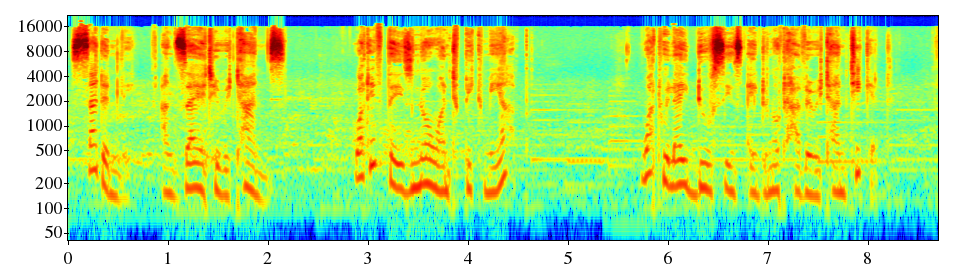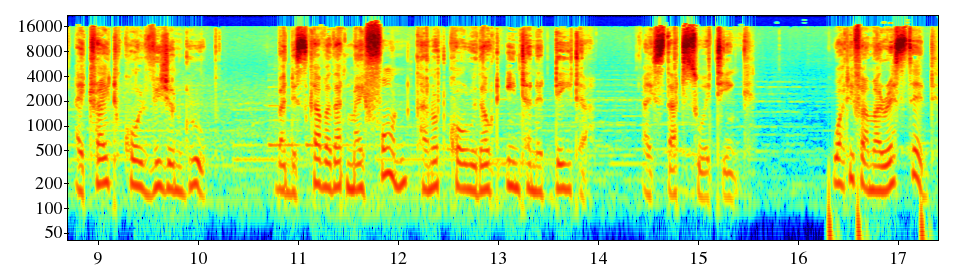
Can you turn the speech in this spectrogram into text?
Suddenly, anxiety returns. What if there is no one to pick me up? What will I do since I do not have a return ticket? I try to call Vision Group, but discover that my phone cannot call without internet data. I start sweating. What if I'm arrested?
